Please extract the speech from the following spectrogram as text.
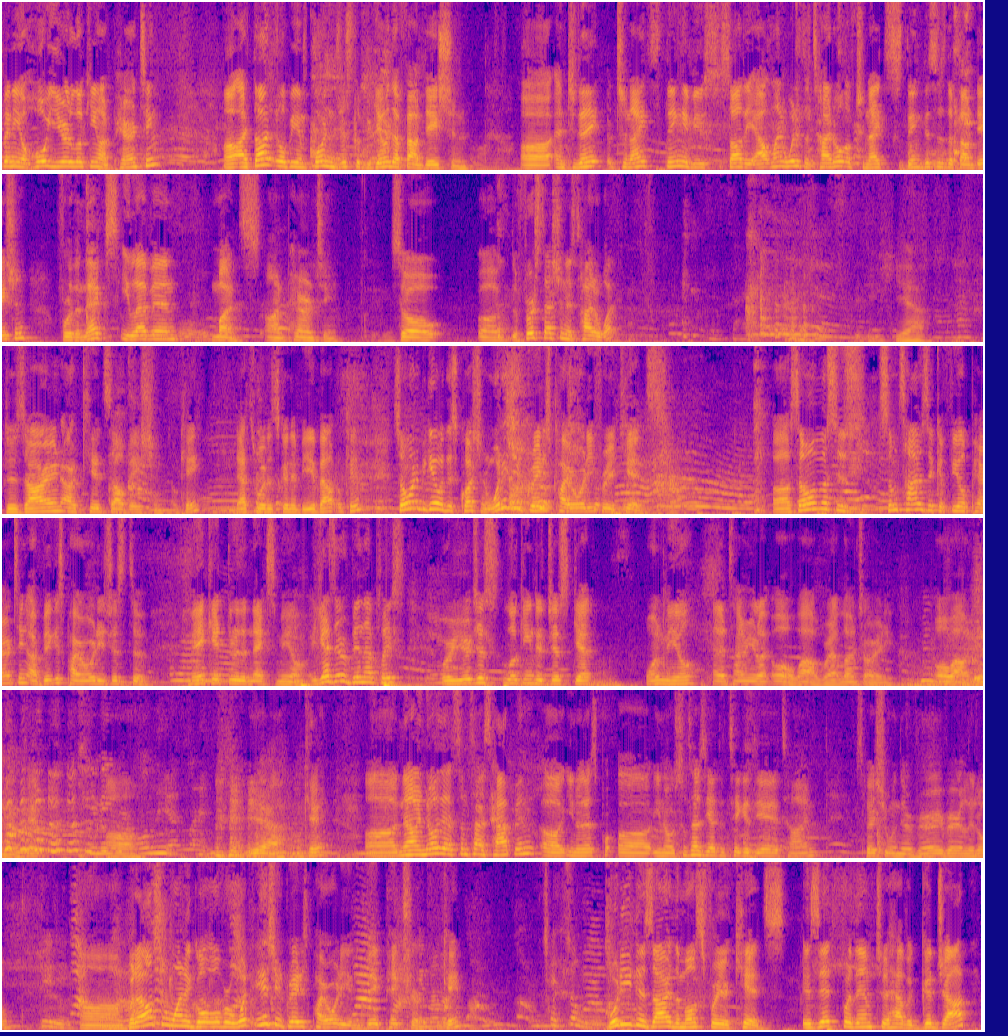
spending a whole year looking on parenting, uh, I thought it would be important just to begin with a foundation. Uh, and today, tonight's thing, if you saw the outline, what is the title of tonight's thing? This is the foundation for the next 11 months on parenting. So, uh, the first session is titled what? Yeah. Desiring our kids' salvation, okay? That's what it's going to be about, okay? So I want to begin with this question What is your greatest priority for your kids? Uh, some of us is sometimes it can feel parenting. Our biggest priority is just to make it through the next meal. You guys ever been that place where you're just looking to just get one meal at a time? And you're like, oh wow, we're at lunch already. Oh wow, dinner. Okay. You mean Uh, only at lunch? yeah. Okay. Uh, now I know that sometimes happen. Uh, you know that's uh, you know sometimes you have to take a day at a time, especially when they're very very little. Um, but I also want to go over what is your greatest priority in the big picture. Okay. What do you desire the most for your kids? Is it for them to have a good job?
